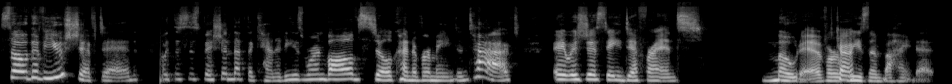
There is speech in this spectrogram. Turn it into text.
so the view shifted, but the suspicion that the Kennedys were involved still kind of remained intact. It was just a different motive or Okay. reason behind it.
